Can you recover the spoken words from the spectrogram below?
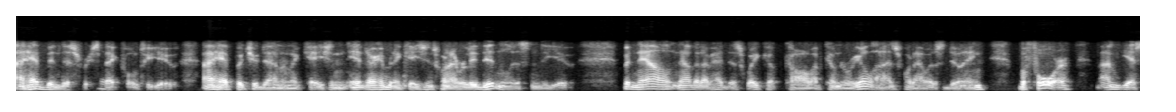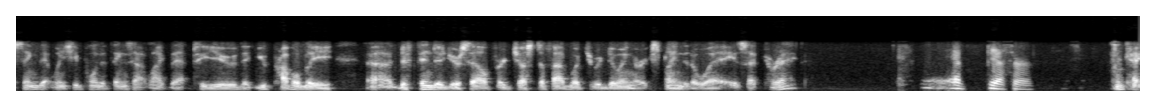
I have been disrespectful to you. I have put you down on occasion. And there have been occasions when I really didn't listen to you. But now, now that I've had this wake up call, I've come to realize what I was doing. Before, I'm guessing that when she pointed things out like that to you, that you probably uh, defended yourself or justified what you were doing or explained it away. Is that correct? Yes, sir. Okay,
